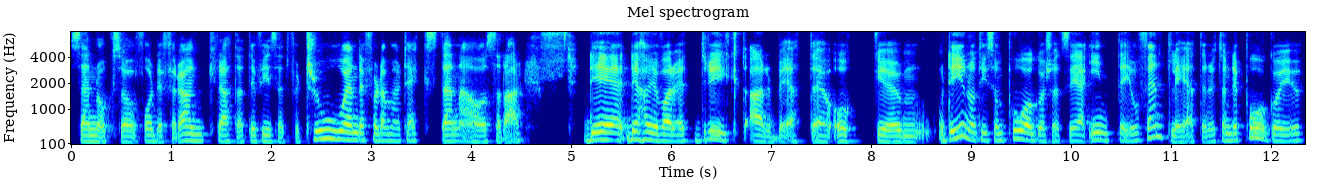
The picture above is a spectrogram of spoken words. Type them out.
sen också får det förankrat, att det finns ett förtroende för de här texterna och så där. Det, det har ju varit ett drygt arbete och, ehm, och det är ju något som pågår så att säga inte i offentligheten utan det pågår ju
